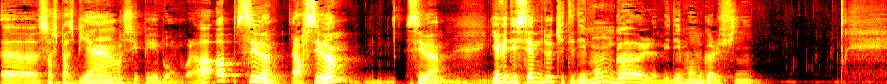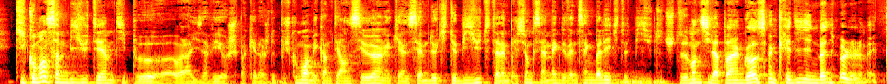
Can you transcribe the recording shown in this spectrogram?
ça se passe bien, CP, bon, voilà. Hop, CE1. Alors, CE1, CE1, il y avait des CM2 qui étaient des Mongols, mais des Mongols finis, qui commencent à me bisuter un petit peu. Euh, voilà, ils avaient, euh, je sais pas quel âge de plus que moi, mais quand tu es en CE1 et qu'il y a un CM2 qui te bisute, tu as l'impression que c'est un mec de 25 balais qui te bisute. Tu te demandes s'il a pas un gosse, un crédit et une bagnole, le mec.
